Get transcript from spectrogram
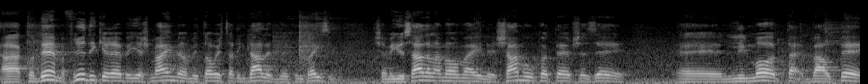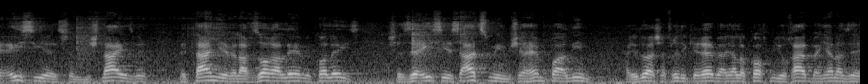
הקודם, פרידיקי רבה, יש מיימר מתורש ד' בקונטרייסים, שמיוסד על המאום האלה, שם הוא כותב שזה אה, ללמוד בעל פה ACS של משנייס וטניה ולחזור עליהם וכל אייס, שזה ACS עצמיים שהם פועלים הידוע שפרידיקי רבי היה לו כוח מיוחד בעניין הזה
